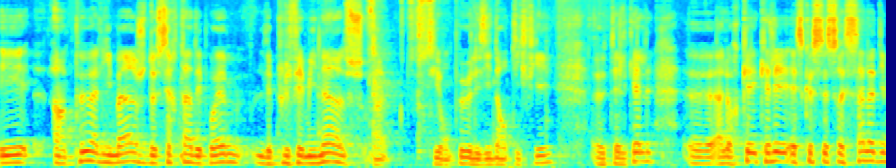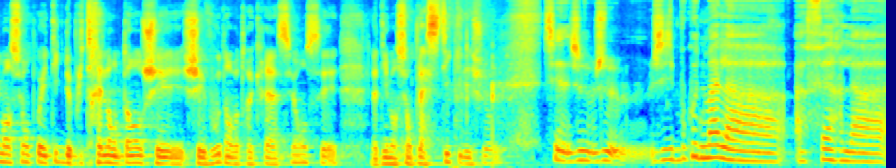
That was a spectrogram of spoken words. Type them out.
et un peu à l'image de certains des poèmes les plus féminins, si on peut les identifier euh, tels quels. Euh, alors, est, est-ce que ce serait ça la dimension poétique depuis très longtemps chez, chez vous, dans votre création? C'est la dimension plastique des choses? J'ai beaucoup de mal à, à, faire la,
